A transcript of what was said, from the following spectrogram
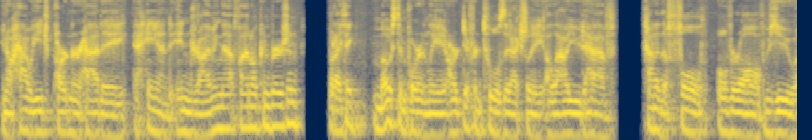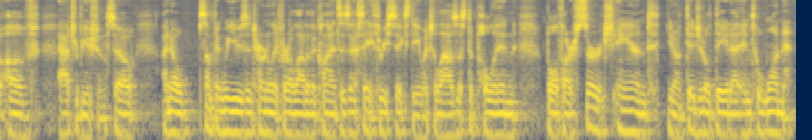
you know how each partner had a, a hand in driving that final conversion. But I think most importantly are different tools that actually allow you to have kind of the full overall view of attribution. So I know something we use internally for a lot of the clients is SA360, which allows us to pull in both our search and you know digital data into one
